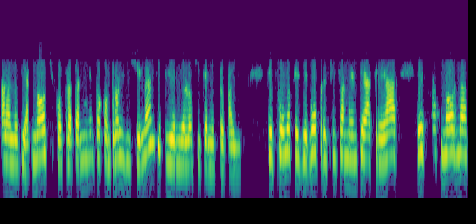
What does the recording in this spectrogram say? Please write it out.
para los diagnósticos, tratamiento, control y vigilancia epidemiológica en nuestro país que fue lo que llevó precisamente a crear estas normas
